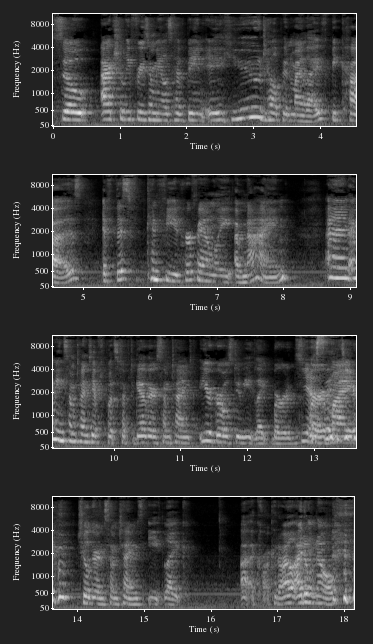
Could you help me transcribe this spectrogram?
So actually, freezer meals have been a huge help in my life because if this can feed her family of nine. And I mean, sometimes you have to put stuff together. Sometimes your girls do eat like birds, Yes, where they my do. children sometimes eat like a crocodile. I don't know.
